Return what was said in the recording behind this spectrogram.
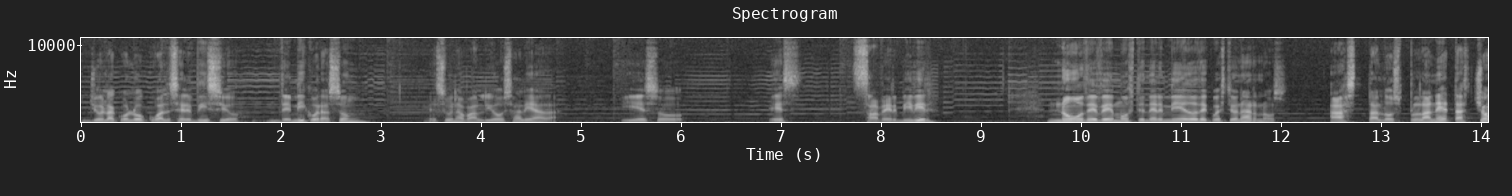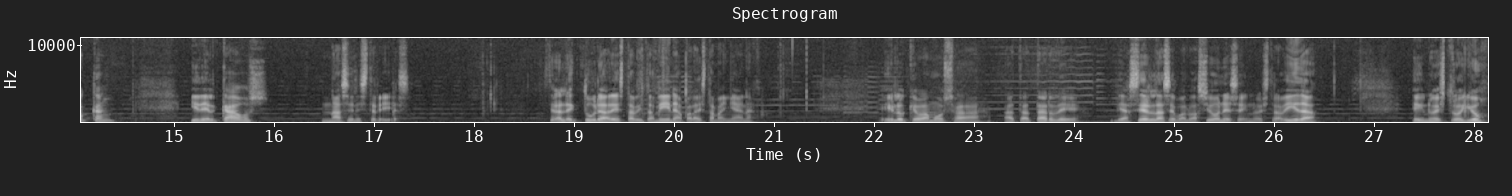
yo la coloco al servicio de mi corazón, es una valiosa aliada. Y eso es saber vivir. No debemos tener miedo de cuestionarnos. Hasta los planetas chocan y del caos nacen estrellas la lectura de esta vitamina para esta mañana. Es lo que vamos a, tratar de hacer las evaluaciones en nuestra vida, en nuestro yo,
